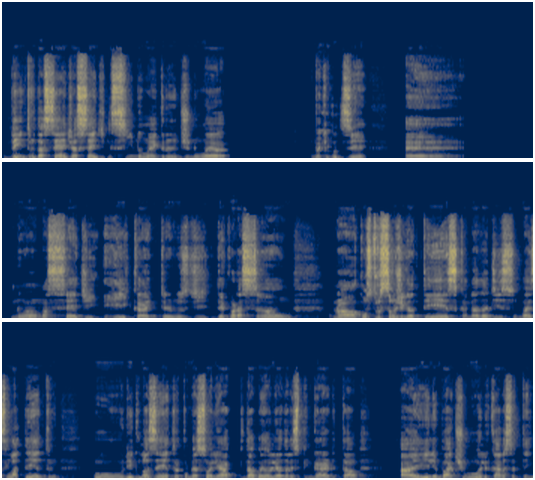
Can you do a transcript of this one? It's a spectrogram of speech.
Dentro da sede, a sede em si não é grande, não é. Como é que eu vou dizer? É, não é uma sede rica em termos de decoração, não é uma construção gigantesca, nada disso. Mas lá dentro, o Nicolas entra, começa a olhar, dá uma olhada na espingarda e tal. Aí ele bate o olho, cara, você tem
